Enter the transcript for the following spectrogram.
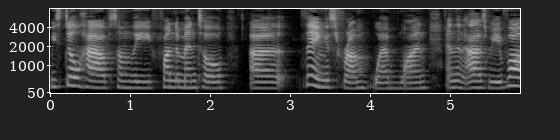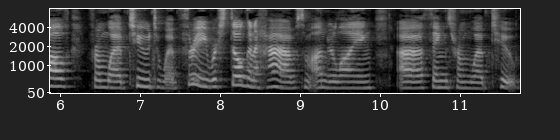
we still have some of the fundamental uh, things from Web 1. And then as we evolve from Web 2 to Web 3, we're still going to have some underlying uh, things from Web 2.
